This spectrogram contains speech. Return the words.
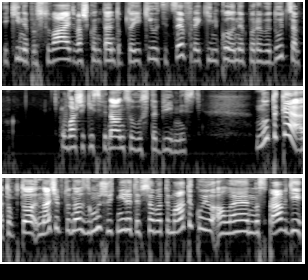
які не просувають ваш контент, тобто які оці цифри, які ніколи не переведуться у вашу якусь фінансову стабільність. Ну таке, тобто, начебто нас змушують міряти все математикою, але насправді,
